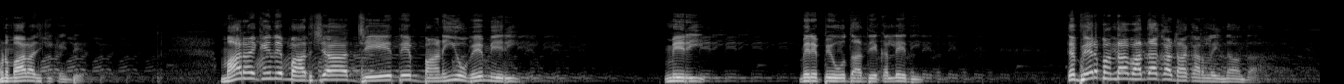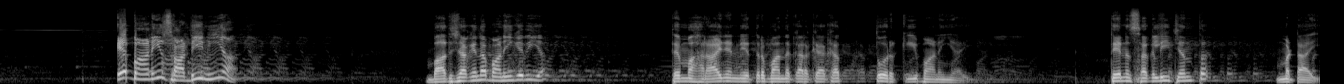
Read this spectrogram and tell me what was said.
ਹੁਣ ਮਹਾਰਾਜ ਕੀ ਕਹਿੰਦੇ? ਮਹਾਰਾਜ ਕਹਿੰਦੇ, ਬਾਦਸ਼ਾਹ, ਜੇ ਤੇ ਬਾਣੀ ਹੋਵੇ ਮੇਰੀ ਮੇਰੀ, ਮੇਰੇ ਪਿਓ ਦਾਦੇ ਇਕੱਲੇ ਦੀ, ਤੇ ਫਿਰ ਬੰਦਾ ਵਾਧਾ ਘਾਟਾ ਕਰ ਲੈਂਦਾ ਹੁੰਦਾ। ਇਹ ਬਾਣੀ ਸਾਡੀ ਨਹੀਂ ਆ। ਬਾਦਸ਼ਾਹ ਕਹਿੰਦਾ, ਬਾਣੀ ਕਿਹਦੀ ਆ? ਤੇ ਮਹਾਰਾਜ ਨੇ ਨੇਤਰ ਬੰਦ ਕਰਕੇ ਆਖਿਆ, ਧੁਰ ਕੀ ਬਾਣੀ ਆਈ? ਤਿੰਨ ਸਗਲੀ ਚਿੰਤ ਮਟਾਈ।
